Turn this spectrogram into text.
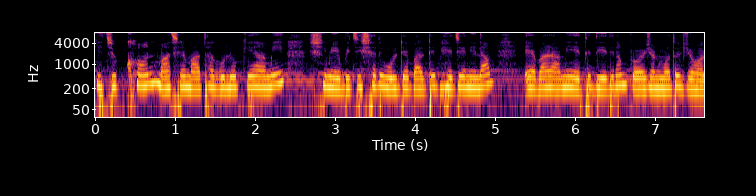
কিছুক্ষণ মাছের মাথাগুলোকে আমি শিমের বিচির সাথে উল্টে পাল্টে ভেজে নিলাম। এবার আমি এতে দিয়ে দিলাম প্রয়োজন মতো জল।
